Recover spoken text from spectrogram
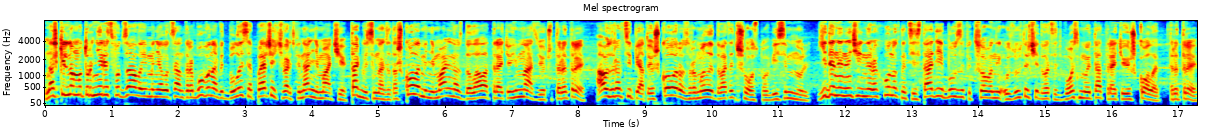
На шкільному турнірі з футзалу імені Олександра Бубина відбулися перші чвертьфінальні матчі. Так, 18-та школа мінімально здолала третю гімназію 4-3. А от гравці п'ятої школи розгромили 26-ту 8-0. Єдиний нічийний рахунок на цій стадії був зафіксований у зустрічі 28-ї та 3-ї школи 3-3.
